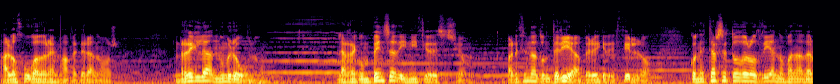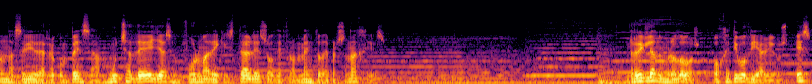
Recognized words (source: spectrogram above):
a los jugadores más veteranos. Regla número 1 la recompensa de inicio de sesión. Parece una tontería, pero hay que decirlo. Conectarse todos los días nos van a dar una serie de recompensas, muchas de ellas en forma de cristales o de fragmentos de personajes. Regla número 2. Objetivos diarios. Es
